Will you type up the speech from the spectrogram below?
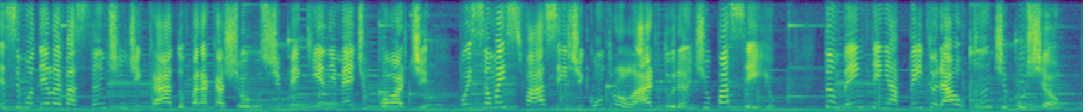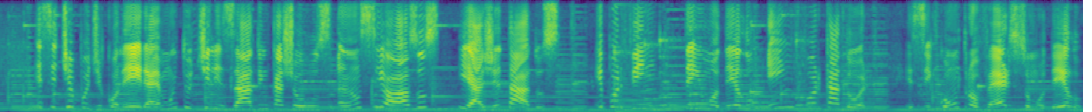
Esse modelo é bastante indicado para cachorros de pequeno e médio porte, pois são mais fáceis de controlar durante o passeio. Também tem a peitoral anti-puxão. Esse tipo de coleira é muito utilizado em cachorros ansiosos e agitados. E por fim, tem o modelo enforcador. Esse controverso modelo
